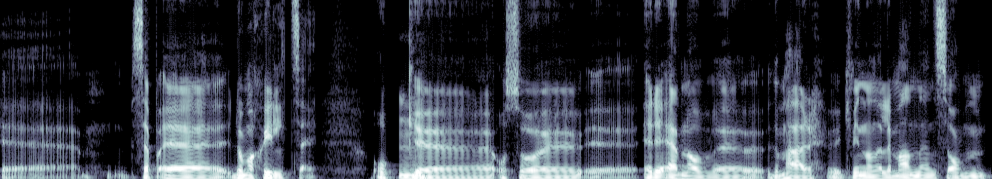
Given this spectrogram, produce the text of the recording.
eh, de har skilt sig. Och, eh, och så är det en av de här kvinnan eller mannen som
